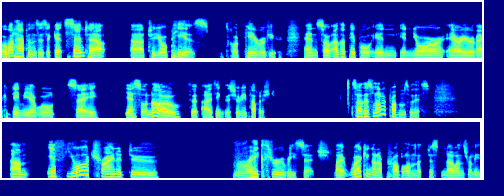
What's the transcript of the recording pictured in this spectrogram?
Well, what happens is it gets sent out uh, to your peers. It's called peer review. And so other people in, in your area of academia will say, yes or no, that I think this should be published. So there's a lot of problems with this. Um, if you're trying to do breakthrough research, like working on a problem that just no one's really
